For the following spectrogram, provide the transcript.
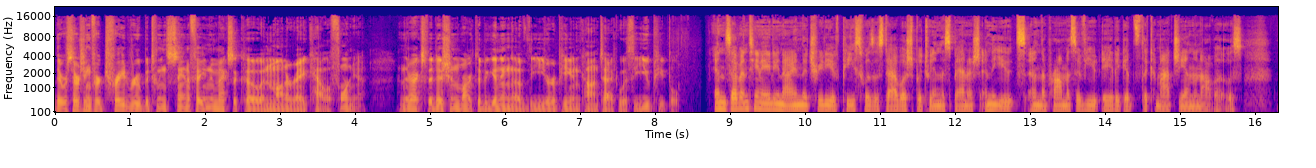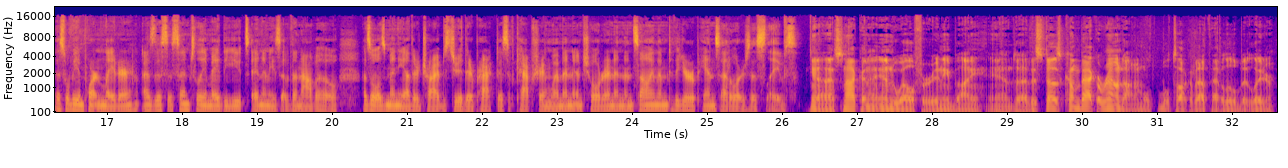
They were searching for a trade route between Santa Fe, New Mexico and Monterey, California, and their expedition marked the beginning of the European contact with the Ute people. In 1789, the Treaty of Peace was established between the Spanish and the Utes and the promise of Ute aid against the Comanche and the Navajos. This will be important later, as this essentially made the Utes enemies of the Navajo, as well as many other tribes due to their practice of capturing women and children and then selling them to the European settlers as slaves. Yeah, that's not going to end well for anybody, and uh, this does come back around on them. We'll, we'll talk about that a little bit later.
